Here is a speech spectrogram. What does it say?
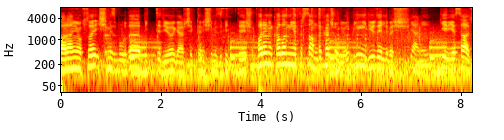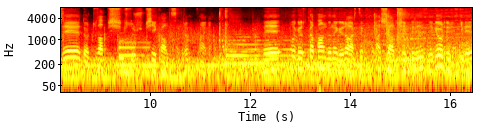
Paran yoksa işimiz burada bitti diyor. Gerçekten işimiz bitti. Şu paranın kalanını yatırsam da kaç oluyor? 1755. Yani geriye sadece 460 küsür bir şey kaldı sanırım. Aynen. Ve o göz kapandığına göre artık aşağı düşebiliriz. Ve gördüğünüz gibi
